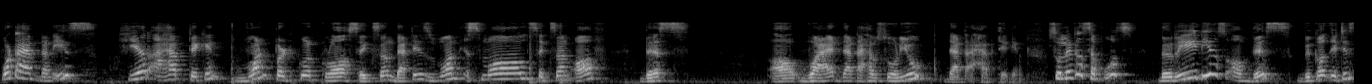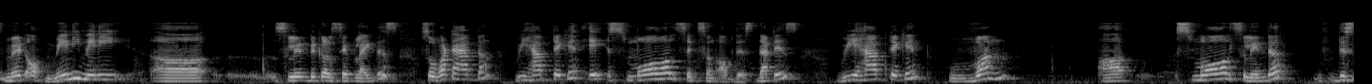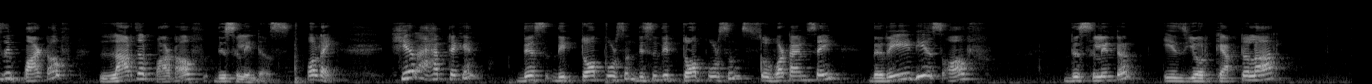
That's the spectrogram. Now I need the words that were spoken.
What i have done is here i have taken one particular cross section that is one small section of this uh, wire that i have shown you that i have taken. So let us suppose the radius of this because it is made of many many uh, cylindrical shape like this. So what i have done we have taken a small section of this. That is we have taken one a small cylinder. This is the part of larger part of the cylinders. All right. Here i have taken this the top portion. This is the top portion. So what i am saying the radius of this cylinder is your capital r.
